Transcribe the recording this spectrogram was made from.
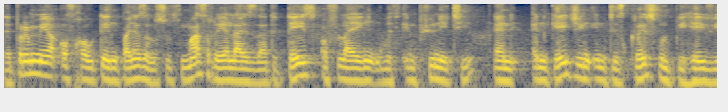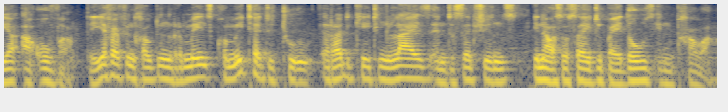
The Premier of Gauteng, Panyaza Lesufi, must realize that the days of lying with impunity and engaging in disgraceful behavior are over. The EFF in Gauteng remains committed to eradicating lies and deceptions in our society by those in power.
